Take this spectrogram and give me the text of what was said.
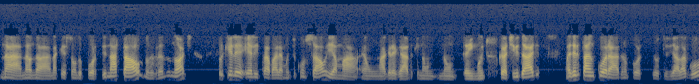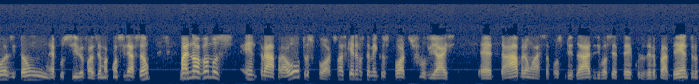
na, na, na questão do Porto de Natal, no Rio Grande do Norte, porque ele, ele trabalha muito com sal e é, uma, é um agregado que não, não tem muita criatividade, mas ele está ancorado no Porto de Alagoas, então é possível fazer uma conciliação. Mas nós vamos entrar para outros portos. Nós queremos também que os portos fluviais é, abram essa possibilidade de você ter cruzeiro para dentro,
